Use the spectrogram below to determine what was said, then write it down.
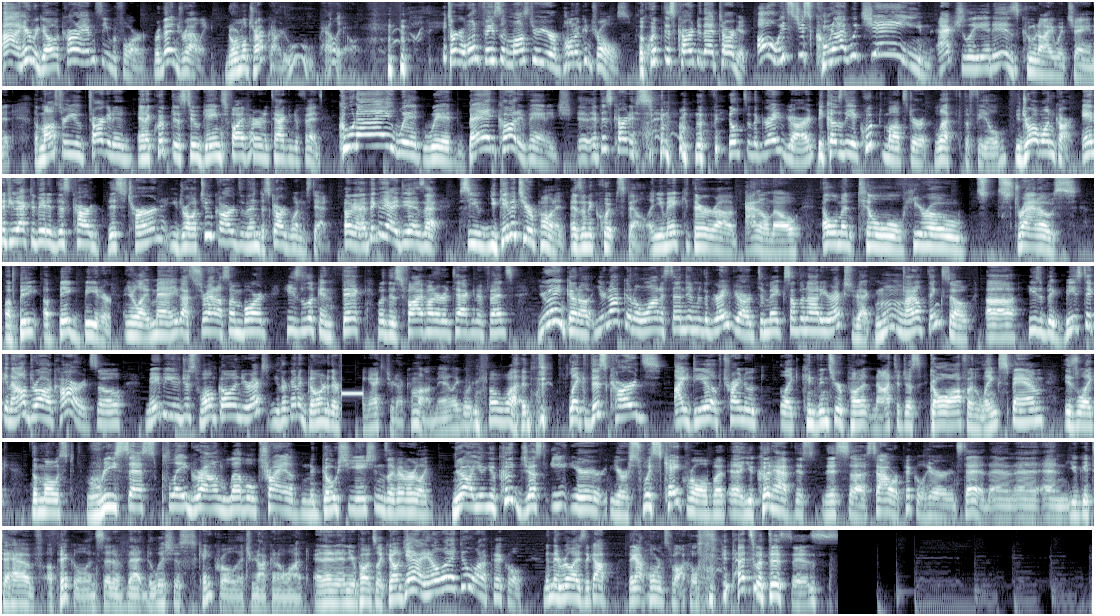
Ah, here we go. A card I haven't seen before. Revenge Rally. Normal trap card. Ooh, Paleo. target one face-up monster your opponent controls. Equip this card to that target. Oh, it's just Kunai with Chain! Actually, it is Kunai with Chain. It, the monster you targeted and equipped this to gains 500 attack and defense. Kunai with, with bad card advantage. If this card is sent from the field to the graveyard, because the equipped monster left the field, you draw one card. And if you activated this card this turn, you draw two cards and then discard one instead. Okay, I think the idea is that so you, you give it to your opponent as an equipped spell, and you make their, uh, I don't know, Elemental Hero Stratos a big, a big beater. And you're like, man, you got Stratos on board? He's looking thick with his 500 attack and defense. You ain't gonna, you're not gonna want to send him to the graveyard to make something out of your extra deck. Mm, I don't think so. Uh, he's a big beast stick and I'll draw a card, so maybe you just won't go into your extra, they're gonna go into their extra deck. Come on, man. Like? Oh, what? like, this card's idea of trying to, like, convince your opponent not to just go off and link spam is, like, the most recess playground level try of negotiations I've ever, like, you know, you, you could just eat your, your Swiss cake roll, but uh, you could have this this uh, sour pickle here instead, and, and and you get to have a pickle instead of that delicious cake roll that you're not gonna want. And then and your opponent's like, oh yeah, you know what, I do want a pickle. Then they realize they got they got hornswoggles. That's what this is.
